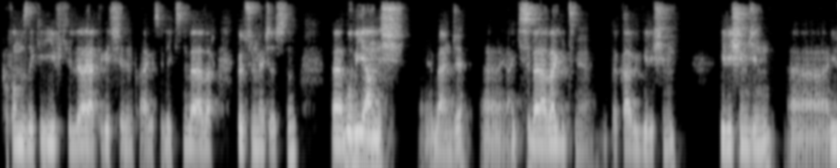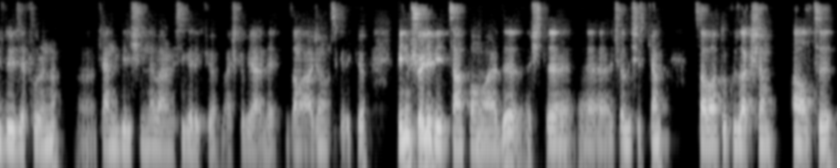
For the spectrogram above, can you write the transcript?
kafamızdaki iyi fikirleri hayata geçirelim kaygısıyla ikisini beraber götürmeye çalıştım. E, bu bir yanlış e, bence. E, ikisi beraber gitmiyor. Mutlaka bir girişimin girişimcinin %100 eforunu kendi girişimine vermesi gerekiyor. Başka bir yerde zaman harcamaması gerekiyor. Benim şöyle bir tempom vardı. İşte çalışırken sabah 9 akşam 6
